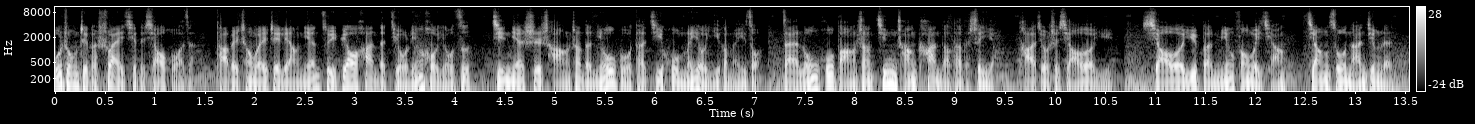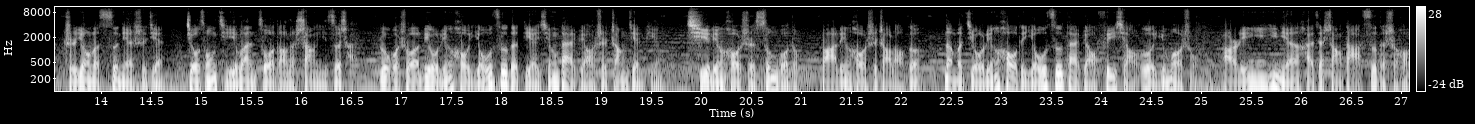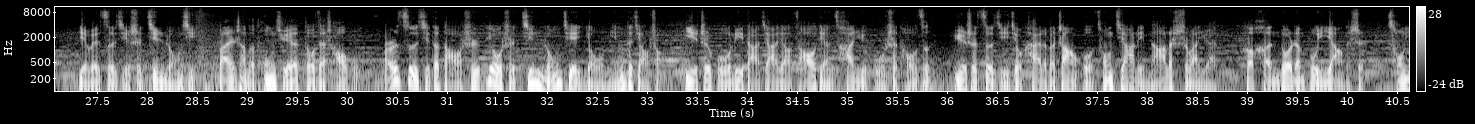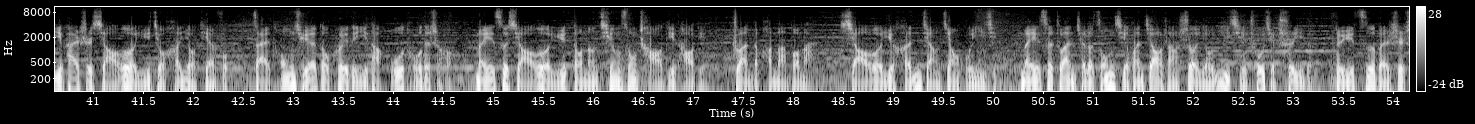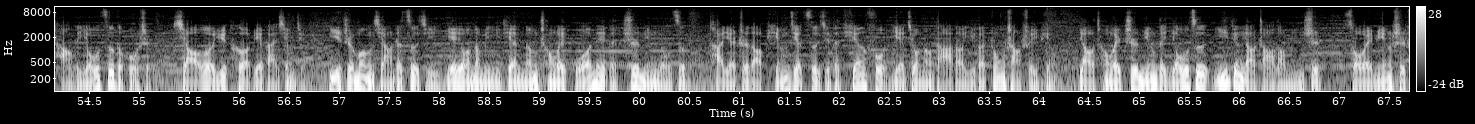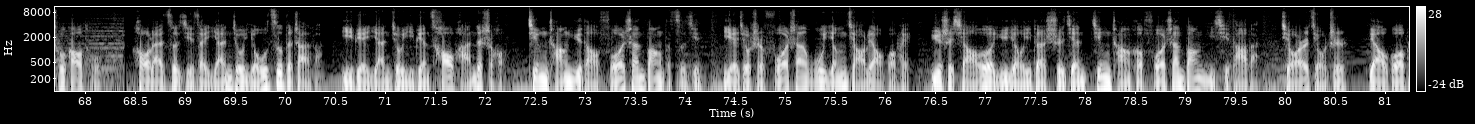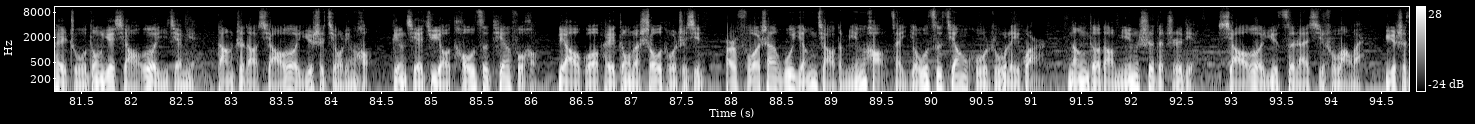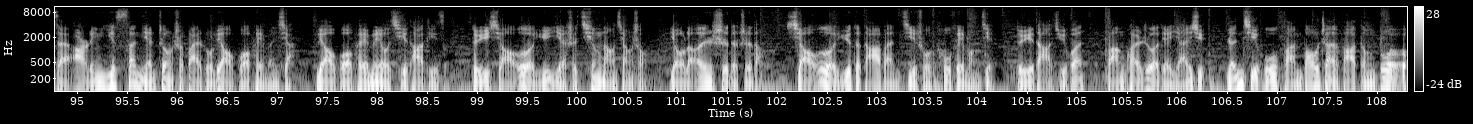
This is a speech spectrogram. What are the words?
图中这个帅气的小伙子，他被称为这两年最彪悍的九零后游资。今年市场上的牛股，他几乎没有一个没做。在龙虎榜上经常看到他的身影，他就是小鳄鱼。小鳄鱼本名冯伟强，江苏南京人，只用了四年时间，就从几万做到了上亿资产。如果说六零后游资的典型代表是张建平，七零后是孙国栋，八零后是赵老哥，那么九零后的游资代表非小鳄鱼莫属。二零一一年还在上大四的时候，因为自己是金融系，班上的同学都在炒股，而自己的导师又是金融界有名的教授，一直鼓励大家要早点参与股市投资。于是自己就开了个账户，从家里拿了十万元。和很多人不一样的是，从一开始小鳄鱼就很有天赋，在同学都亏得一塌糊涂的时候，每次小鳄鱼都能轻松炒地逃顶，赚得盆满钵满。小鳄鱼很讲江湖义气，每次赚取了总喜欢叫上舍友一起出去吃一顿。对于资本市场的游资的故事，小鳄鱼特别感兴趣，一直梦想着自己也有那么一天能成为国内的知名游资。他也知道凭借自己的天赋也就能达到一个中上水平。要成为知名的游资，一定要找到名师。所谓名师出高徒。后来自己在研究游资的战法，一边研究一边操盘的时候，经常遇到佛山帮的资金，也就是佛山无影脚廖国佩。于是小鳄鱼有一段时间经常和佛山帮一起打板，久而久之。廖国佩主动约小鳄鱼见面。当知道小鳄鱼是九零后，并且具有投资天赋后，廖国佩动了收徒之心。而佛山无影脚的名号在游资江湖如雷贯耳，能得到名师的指点，小鳄鱼自然喜出望外。于是，在二零一三年正式拜入廖国佩门下。廖国佩没有其他弟子，对于小鳄鱼也是倾囊相授。有了恩师的指导，小鳄鱼的打板技术突飞猛进。对于大局观、板块热点延续、人气股反包战法等多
